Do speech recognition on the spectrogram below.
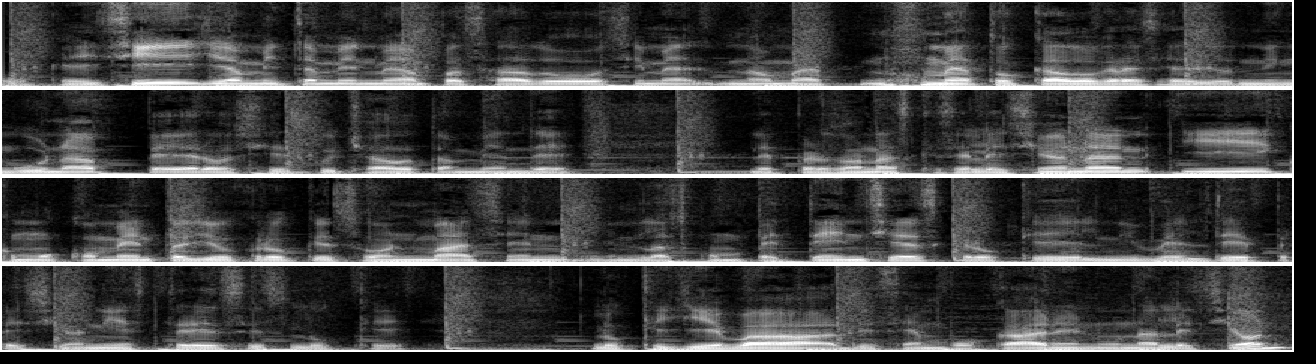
Ok, sí, a mí también me ha pasado, sí no, me, no, me, ha tocado, gracias a Dios, ninguna, pero sí he escuchado también de, de personas que se lesionan y como comentas, yo creo que son más en, en, las competencias, creo que el nivel de presión y estrés es lo que, lo que lleva a desembocar en una lesión.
